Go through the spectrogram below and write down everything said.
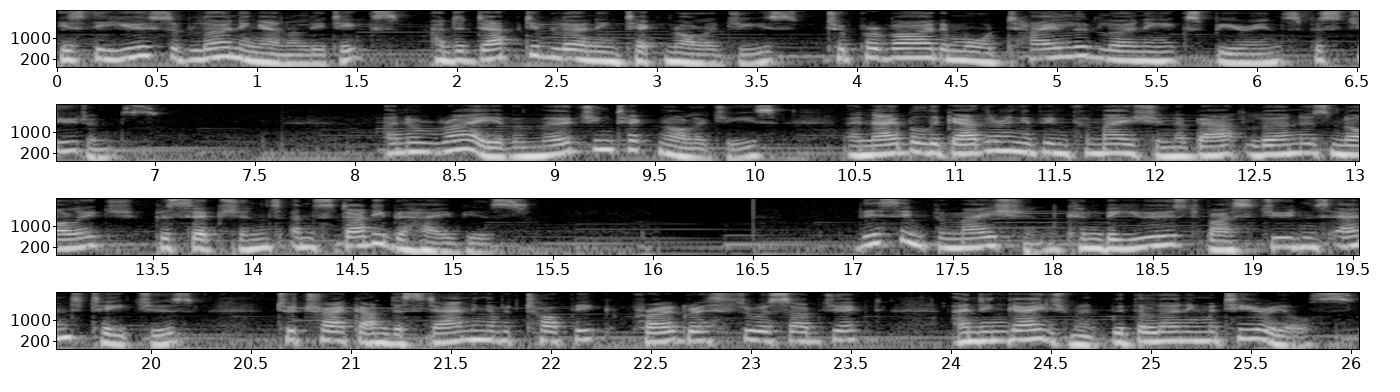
is the use of learning analytics and adaptive learning technologies to provide a more tailored learning experience for students. An array of emerging technologies enable the gathering of information about learners' knowledge, perceptions, and study behaviours. This information can be used by students and teachers to track understanding of a topic, progress through a subject, and engagement with the learning materials.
